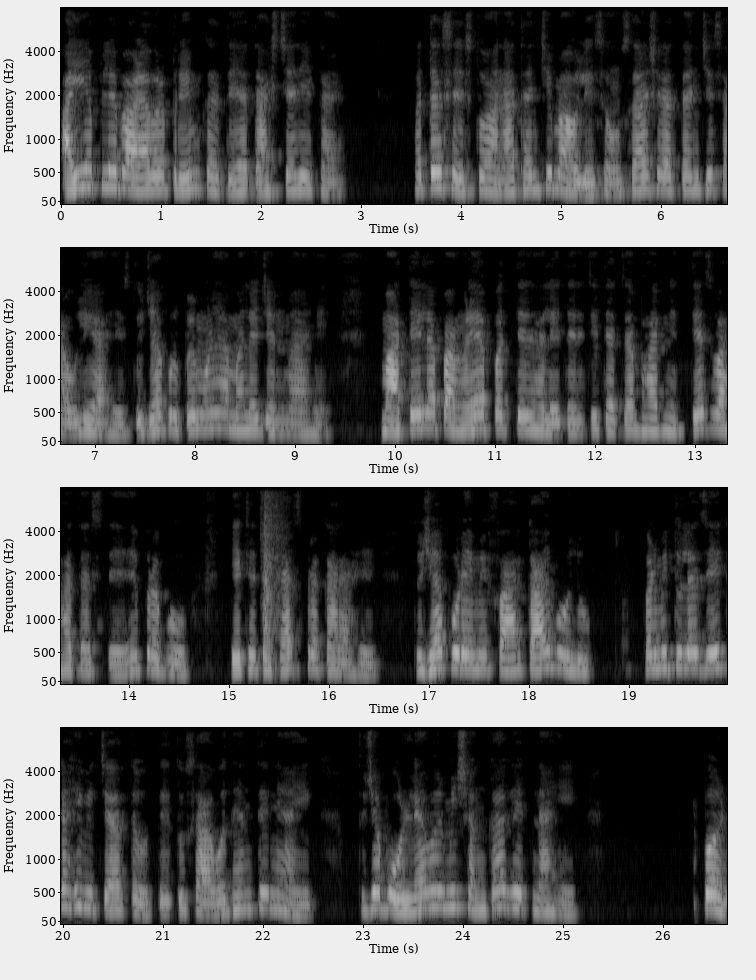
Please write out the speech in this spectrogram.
आई आपल्या बाळावर प्रेम करते यात आश्चर्य काय? व तसेच तू अनाथांची माऊली संसार श्रातांची सावली आहेस. तुझ्या कृपेमुळे आम्हाला जन्म आहे. मातेला पांगळे अपत्य झाले तरी ती त्याचा भार नित्यच वाहत असते. हे प्रभू येथे तसाच प्रकार आहे. तुझ्या पुढे मी फार काय बोलू? पण मी तुला जे काही विचारतो ते तू सावधानतेने ऐक तुझ्या बोलण्यावर मी शंका घेत नाही. पण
